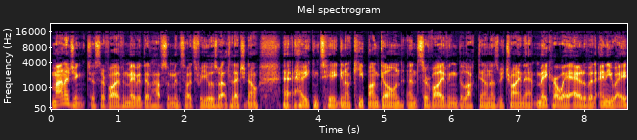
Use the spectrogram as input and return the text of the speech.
managing to survive. And maybe they'll have some insights for you as well to let you know uh, how you can t- you know, keep on going and surviving the lockdown as we try and uh, make our way out of it anyway.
